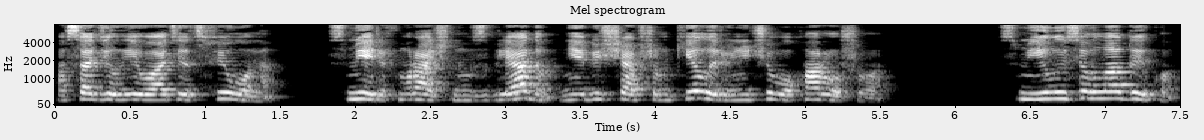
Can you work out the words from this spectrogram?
осадил его отец Фиона. смерив мрачным взглядом, не обещавшим Келлерю ничего хорошего. «Смилуйся, владыко!»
